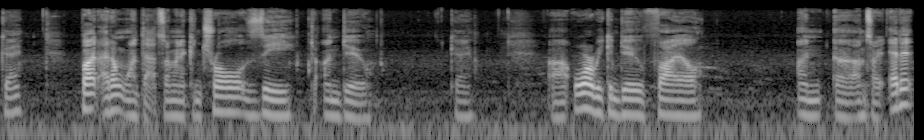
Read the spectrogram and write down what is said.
okay? But I don't want that, so I'm going to Control Z to undo, okay? Uh, or we can do file, un, uh, I'm sorry, edit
